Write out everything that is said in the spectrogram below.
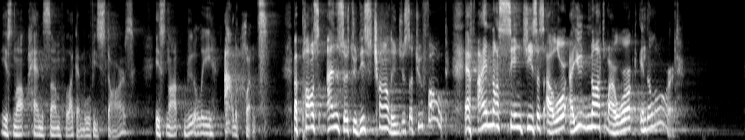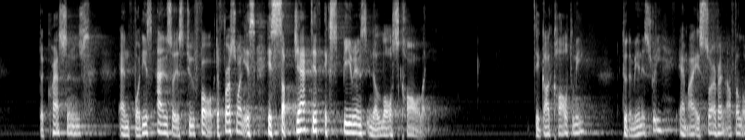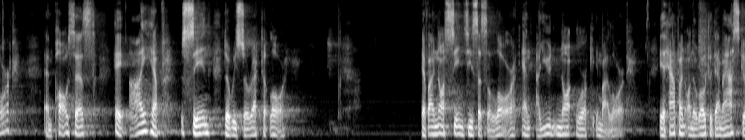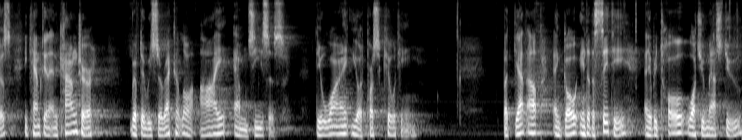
He's not handsome like a movie stars. He's not really eloquent. But Paul's answers to these challenges are twofold. Have I not seen Jesus our Lord? Are you not my work in the Lord? The questions and for this answer is twofold. The first one is his subjective experience in the Lord's calling. Did God call to me to the ministry? Am I a servant of the Lord? And Paul says, Hey, I have seen the resurrected Lord. Have I not seen Jesus the Lord? And are you not working in my Lord? It happened on the road to Damascus. He came to an encounter with the resurrected Lord. I am Jesus, the one you are persecuting. But get up and go into the city, and you'll be told what you must do.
